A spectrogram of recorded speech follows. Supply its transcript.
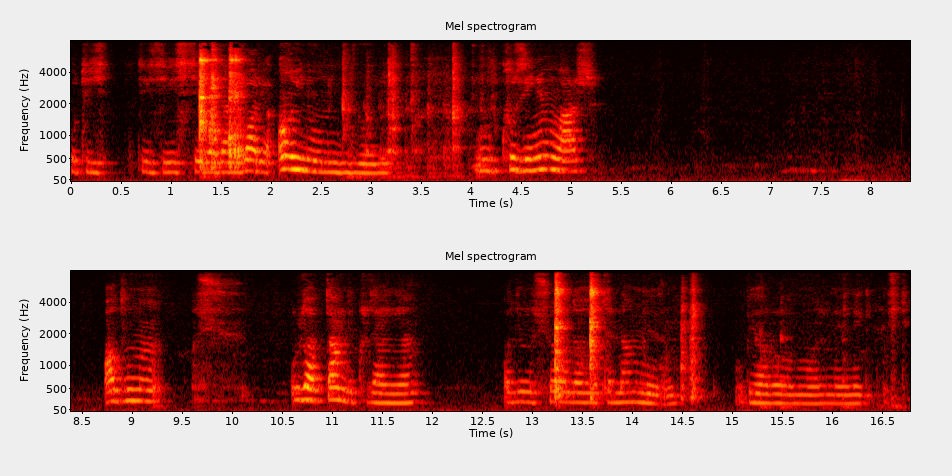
O dizi, diziyi seyreden var ya aynı onun gibi oluyor. Bir kuzenim var. Adını uzaktan bir kuzen ya. Adını şu anda hatırlamıyorum. Bir ara onların evine gitmiştik.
